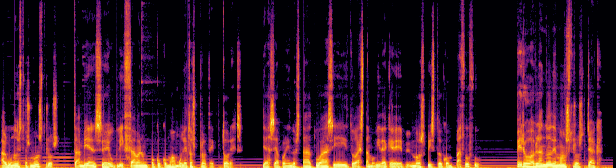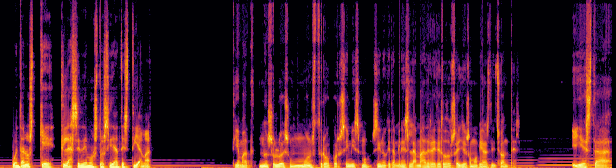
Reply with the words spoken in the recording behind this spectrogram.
algunos de estos monstruos también se utilizaban un poco como amuletos protectores, ya sea poniendo estatuas y toda esta movida que hemos visto con Pazuzu. Pero hablando de monstruos, Jack, cuéntanos qué clase de monstruosidad es Tiamat. Tiamat no solo es un monstruo por sí mismo, sino que también es la madre de todos ellos, como bien has dicho antes. Y esta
